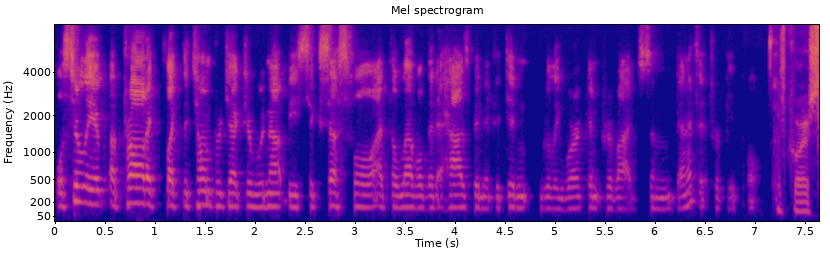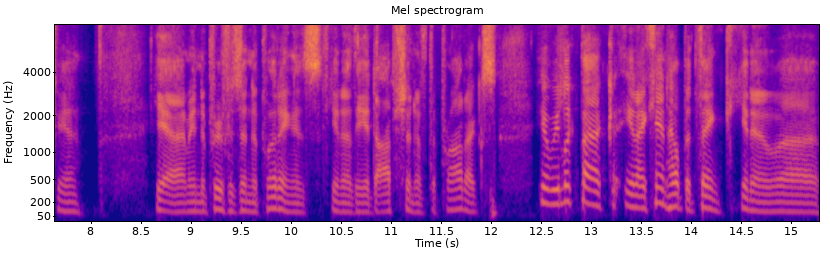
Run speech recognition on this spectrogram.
well, certainly a, a product like the tone protector would not be successful at the level that it has been if it didn't really work and provide some benefit for people. Of course, yeah. Yeah, I mean, the proof is in the pudding is, you know, the adoption of the products. You know, we look back, you know, I can't help but think, you know, uh,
